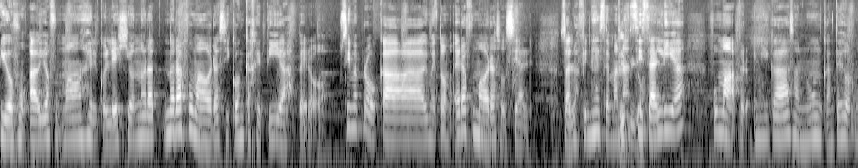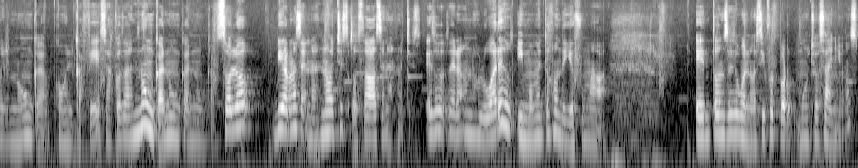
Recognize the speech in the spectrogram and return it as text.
Yo fu- había fumado desde el colegio, no era, no era fumadora así con cajetillas, pero sí me provocaba y me tom- era fumadora social. O sea, los fines de semana, Típico. si salía, fumaba, pero en mi casa nunca, antes de dormir nunca, con el café, esas cosas, nunca, nunca, nunca. Solo viernes en las noches o sábados en las noches. Esos eran los lugares y momentos donde yo fumaba. Entonces, bueno, así fue por muchos años.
